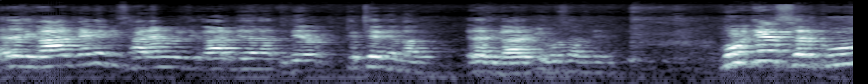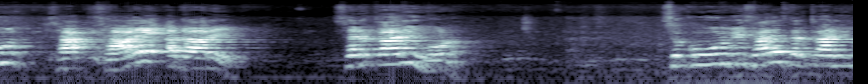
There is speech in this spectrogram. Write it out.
ਰੁਜ਼ਗਾਰ ਕਹਿੰਦੇ ਵੀ ਸਾਰਿਆਂ ਨੂੰ ਰੁਜ਼ਗਾਰ ਦੇਣਾ ਦੇ- ਕਿੱਥੇ ਦੇਵਾਂਗੇ? ਰੁਜ਼ਗਾਰ ਵੀ ਹੋ ਸਕਦੇ ਨੇ। ਹੁਣ ਜੇ ਸਰਕੂਲ ਸਾਰੇ ਅਦਾਰੇ ਸਰਕਾਰੀ ਹੋਣ, ਸਕੂਲ ਵੀ ਸਾਰੇ ਸਰਕਾਰੀ,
